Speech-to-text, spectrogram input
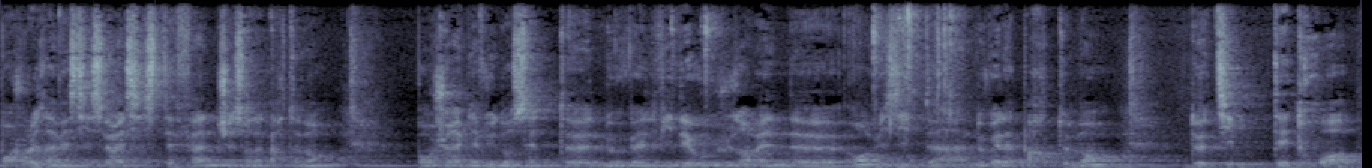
Bonjour les investisseurs, ici Stéphane chez son appartement. Bonjour et bienvenue dans cette euh, nouvelle vidéo je vous emmène euh, en visite d'un nouvel appartement de type T3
